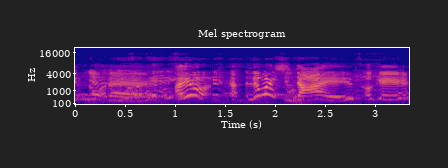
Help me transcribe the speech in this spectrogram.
Strangled there. Are you? Look why she dies. Okay.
